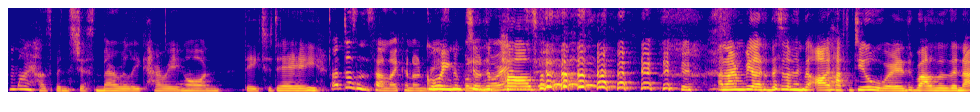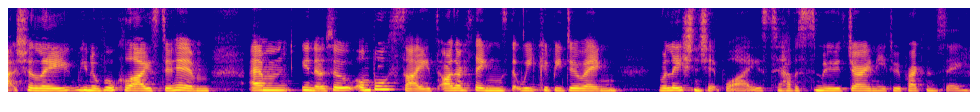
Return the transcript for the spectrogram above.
And my husband's just merrily carrying on day to day. That doesn't sound like an unreasonable Going to the annoyance. pub. and I'm realizing this is something that I have to deal with rather than actually, you know, vocalize to him. Um, you know, so on both sides, are there things that we could be doing relationship wise to have a smooth journey through pregnancy?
